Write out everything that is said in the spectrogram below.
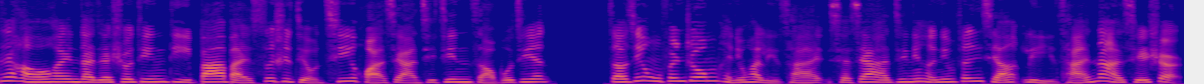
大家好，欢迎大家收听第八百四十九期华夏基金早播间，早间五分钟陪您话理财。小夏今天和您分享理财那些事儿。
